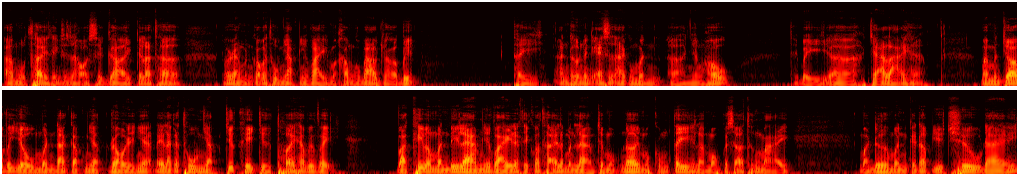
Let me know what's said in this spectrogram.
ở một thế thì an sinh xã hội sẽ gửi cái lá thơ nói rằng mình có cái thu nhập như vậy mà không có báo cho họ biết. Thì ảnh hưởng đến cái SSI của mình uh, nhận hố thì bị uh, trả lại ha. Mà mình cho ví dụ mình đã cập nhật rồi đấy nha đây là cái thu nhập trước khi trừ thuế ha quý vị và khi mà mình đi làm như vậy đó thì có thể là mình làm cho một nơi một công ty hay là một cái sở thương mại mà đưa mình cái W2 để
